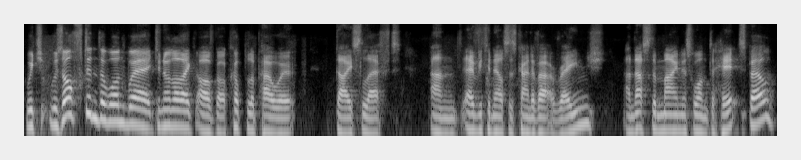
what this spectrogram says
which was often the one where do you know, like oh, I've got a couple of power dice left and everything else is kind of out of range, and that's the minus one to hit spell.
